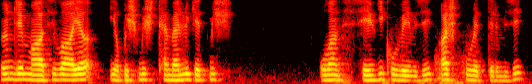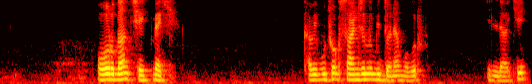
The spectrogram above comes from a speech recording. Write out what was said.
önce masivaya yapışmış, temellük etmiş olan sevgi kuvvemizi, aşk kuvvetlerimizi oradan çekmek. Tabi bu çok sancılı bir dönem olur. illaki.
